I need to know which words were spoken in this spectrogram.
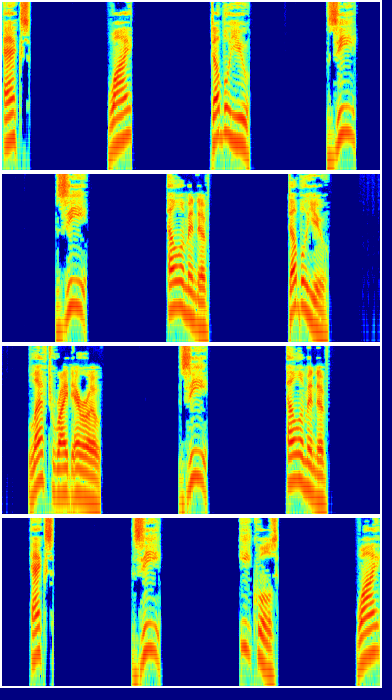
x y W Z Z element of W left right arrow Z element of X Z equals Y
